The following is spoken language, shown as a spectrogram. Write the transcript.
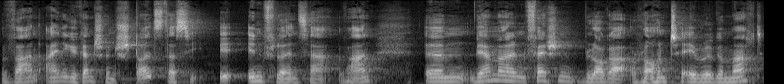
waren einige ganz schön stolz, dass sie Influencer waren. Ähm, wir haben mal ein Fashion-Blogger Roundtable gemacht,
